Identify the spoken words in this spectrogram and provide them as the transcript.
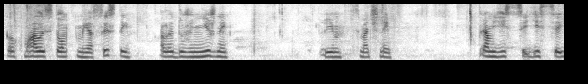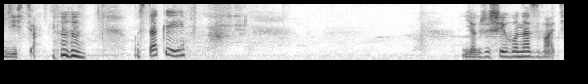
крохмалисто м'ясистий, але дуже ніжний і смачний. Прям їсться, їсться їсться. Ось такий. Як же ж його назвати?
